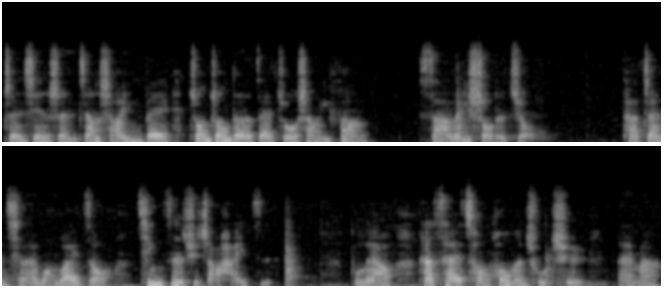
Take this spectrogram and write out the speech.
郑先生将小银杯重重地在桌上一放，洒了一手的酒。他站起来往外走，亲自去找孩子。不料他才从后门出去，奶妈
